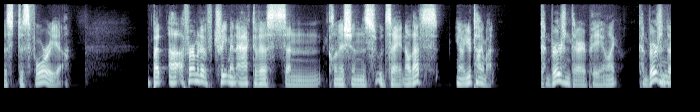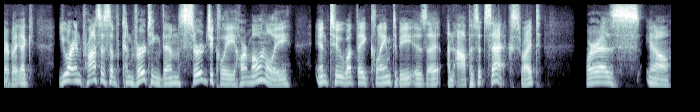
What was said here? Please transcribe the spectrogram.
this dysphoria. But uh, affirmative treatment activists and clinicians would say no that's you know you're talking about conversion therapy. I'm like conversion Mhm. therapy? Like you are in process of converting them surgically hormonally into what they claim to be is a, an opposite sex right? Whereas you know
